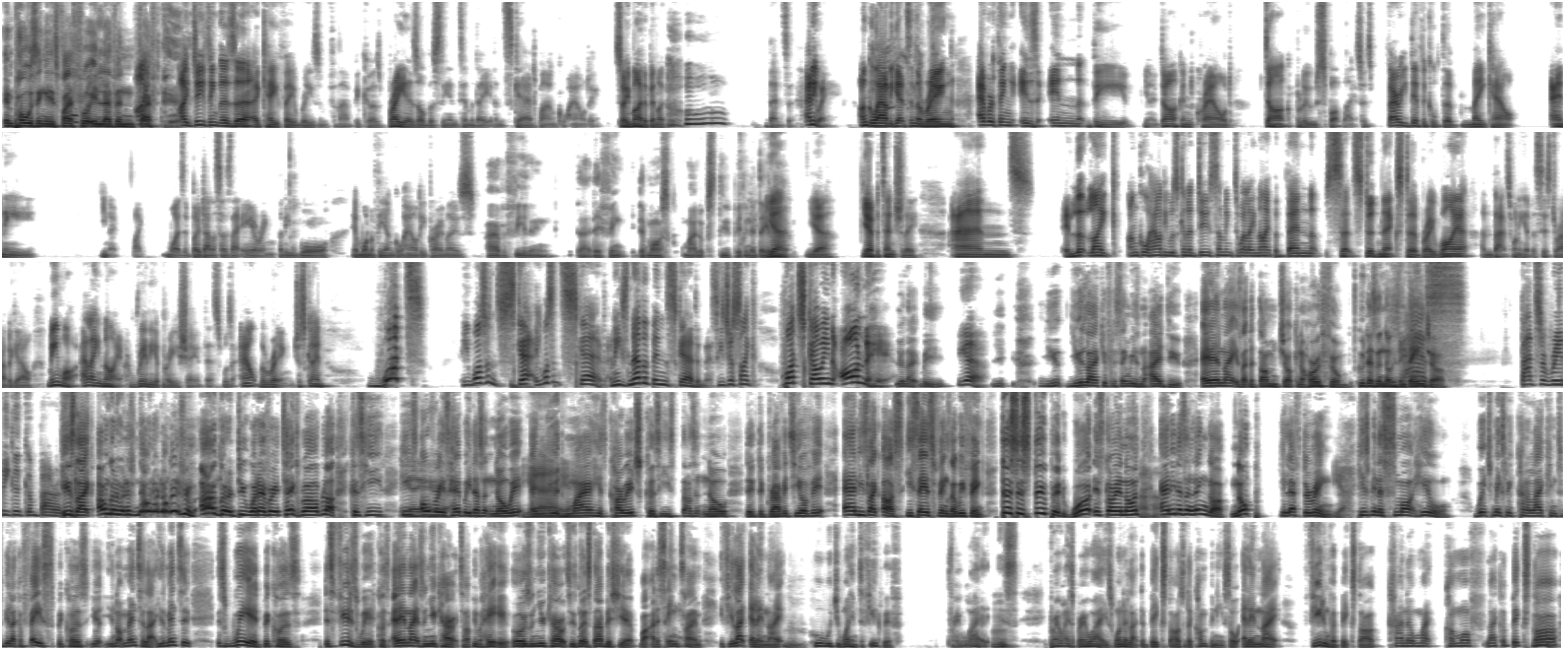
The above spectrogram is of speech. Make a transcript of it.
imposing in his five foot eleven, I, five. I do think there's a, a kayfabe reason for that because Bray is obviously intimidated and scared by Uncle Howdy. So he might have been like, oh. then so. Anyway, Uncle Howdy gets in the ring. Everything is in the you know darkened crowd, dark blue spotlight. So it's very difficult to make out any, you know, like what is it? Bo Dallas has that earring that he wore in one of the Uncle Howdy promos. I have a feeling that they think the mask might look stupid in the daylight. Yeah, yeah, yeah, potentially. And it looked like Uncle Howdy was going to do something to LA Knight, but then stood next to Bray Wyatt, and that's when he hit the Sister Abigail. Meanwhile, LA Knight, I really appreciated this, was out the ring, just going, "What?" He wasn't scared. He wasn't scared, and he's never been scared in this. He's just like, "What's going on here?" You're like me. Yeah, You, you you like it for the same reason that I do. LA Knight is like the dumb jock in a horror film who doesn't know he's in danger. Yes. That's a really good comparison. He's like, I'm gonna go in this. No, no, don't go in this room. I'm gonna do whatever it takes. Blah blah blah. Because he he's Yeah, yeah, over his yeah. head, but he doesn't know it. Yeah, and you admire his courage because he doesn't know the, the gravity of it. And he's like us. He says things that we think this is stupid. What is going on? Uh-huh. And he doesn't linger. Nope. He left the ring. Yeah. He's been a smart heel, which makes me kind of like him to be like a face because you're, you're not meant to like. He's meant to. It's weird because this feud is weird because LA Knight is a new character. People hate it. Oh, he's a new character. He's not established yet. But at the same time, if you like LA Knight, Mm. who would you want him to feud with? Bray Wyatt Mm. is Bray Wyatt is Bray Wyatt. He's one of like the big stars of the company. So LA Knight feuding with a big star kind of might come off like a big star.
